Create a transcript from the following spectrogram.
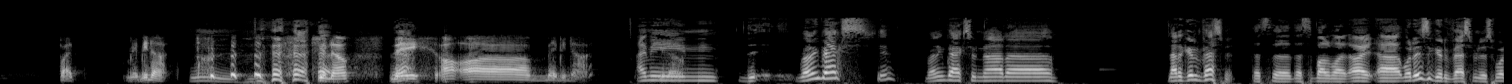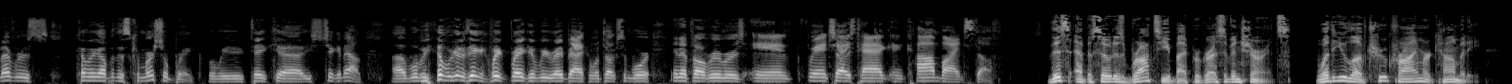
but maybe not. Mm. you know, may yeah. uh, uh, maybe not. I mean, you know? the running backs, yeah, running backs are not uh not a good investment. That's the that's the bottom line. All right, uh, what is a good investment is whatever's coming up with this commercial break. When we take, uh, you should check it out. Uh, we'll be we're going to take a quick break and we'll be right back, and we'll talk some more NFL rumors and franchise tag and combine stuff. This episode is brought to you by Progressive Insurance. Whether you love true crime or comedy,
